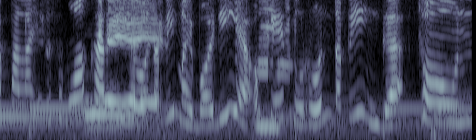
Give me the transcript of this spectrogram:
apalah itu semua cardio yeah, yeah, yeah. tapi my body ya oke okay, hmm. turun tapi nggak tone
